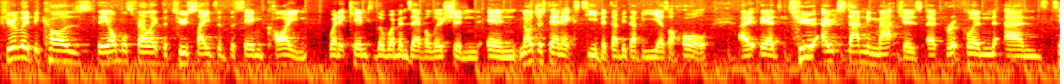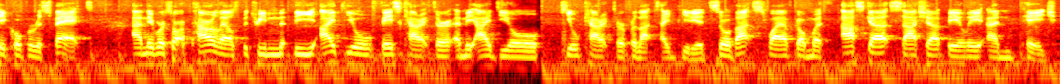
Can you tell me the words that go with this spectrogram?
purely because they almost felt like the two sides of the same coin when it came to the women's evolution in not just NXT but WWE as a whole. Uh, they had two outstanding matches at Brooklyn and Takeover Respect, and they were sort of parallels between the ideal face character and the ideal heel character for that time period. So that's why I've gone with Asuka, Sasha, Bayley, and Paige.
